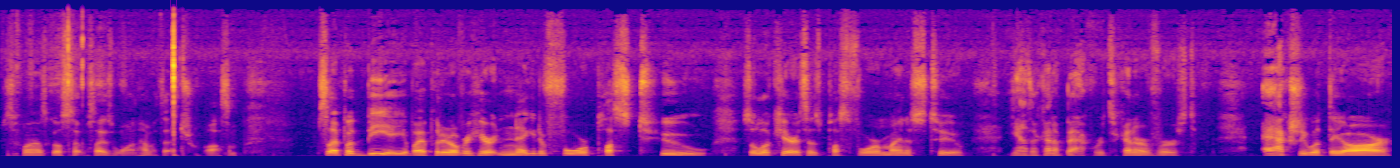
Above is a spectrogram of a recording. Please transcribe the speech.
so let's go size 1. How about that? Awesome. So I put B. If I put it over here at negative 4 plus 2. So look here. It says plus 4 minus 2. Yeah, they're kind of backwards. They're kind of reversed. Actually, what they are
